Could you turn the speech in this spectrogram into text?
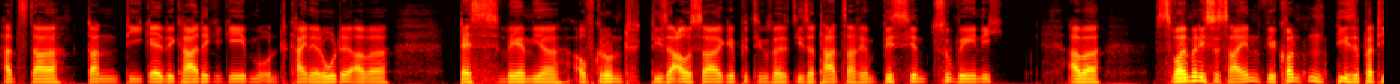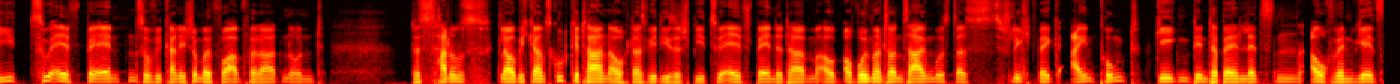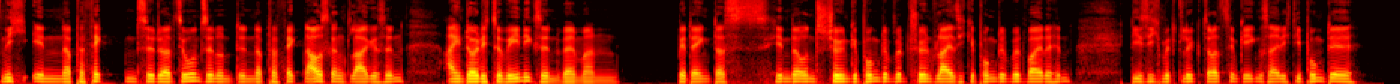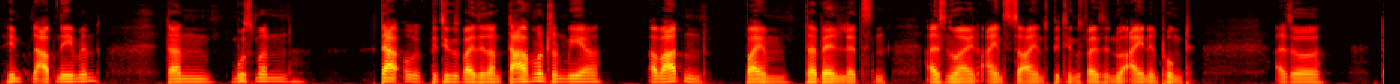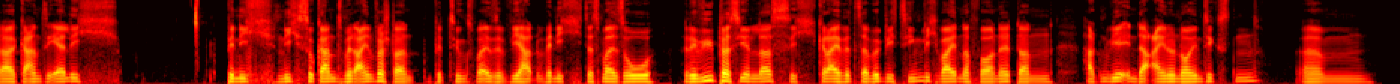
hat es da dann die gelbe Karte gegeben und keine rote, aber das wäre mir aufgrund dieser Aussage bzw. dieser Tatsache ein bisschen zu wenig. Aber es wollen wir nicht so sein. Wir konnten diese Partie zu elf beenden, so viel kann ich schon mal vorab verraten. Und das hat uns, glaube ich, ganz gut getan, auch dass wir dieses Spiel zu elf beendet haben. Ob, obwohl man schon sagen muss, dass schlichtweg ein Punkt gegen den Tabellenletzten, auch wenn wir jetzt nicht in einer perfekten Situation sind und in einer perfekten Ausgangslage sind, eindeutig zu wenig sind, wenn man bedenkt, dass hinter uns schön gepunktet wird, schön fleißig gepunktet wird weiterhin, die sich mit Glück trotzdem gegenseitig die Punkte hinten abnehmen, dann muss man da, beziehungsweise dann darf man schon mehr erwarten beim Tabellenletzten als nur ein 1 zu 1, beziehungsweise nur einen Punkt. Also da ganz ehrlich bin ich nicht so ganz mit einverstanden, beziehungsweise wir hatten, wenn ich das mal so Revue passieren lasse, ich greife jetzt da wirklich ziemlich weit nach vorne, dann hatten wir in der 91. Ähm,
